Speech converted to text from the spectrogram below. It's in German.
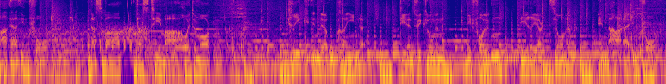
HR Info. Das war das Thema heute Morgen. Krieg in der Ukraine. Die Entwicklungen, die Folgen, die Reaktionen in HR Info.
